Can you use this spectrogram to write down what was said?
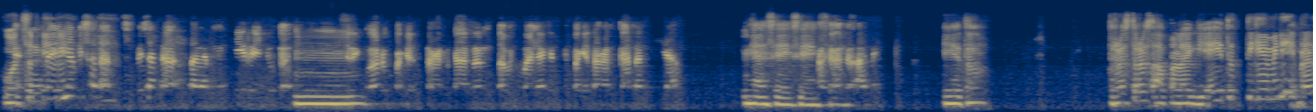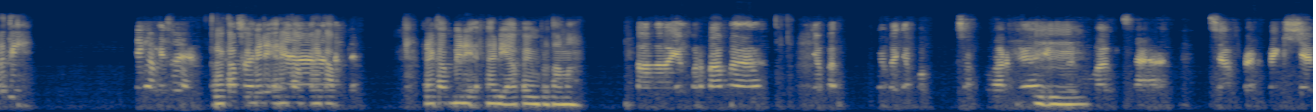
kuat bisa sendiri. bisa nggak bisa nggak tangan kiri juga Hmm, jadi baru pakai tangan kanan tapi kebanyakan dipakai tangan kanan ya ya sih, sih, sih. agak-agak aneh Iya tuh. Terus terus apa lagi? Eh itu tiga mini berarti. Tiga misalnya Rekap bede, rekap, rekap. Rekap bede tadi apa yang pertama? Eh, yang pertama punya banyak waktu bersama keluarga yang Mm-mm. kedua bisa self reflection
